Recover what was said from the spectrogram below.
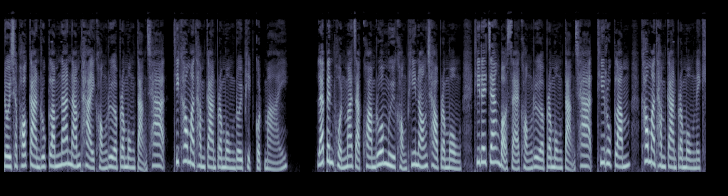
โดยเฉพาะการรุกล้ำน่านน้ำไทยของเรือประมงต่างชาติ ที่เข้ามาทำการประมงโดยผิดกฎหมาย และเป็นผลมาจากความร่วมมือของพี่น้องชาวประมง ที่ได้แจ้งเบาะแสของเรือประมงต่างชาติที่รุกล้ำเข้ามาทำการประมงในเข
